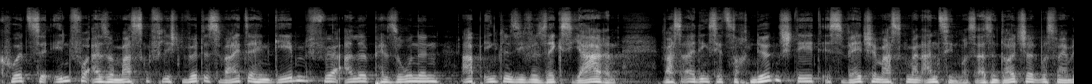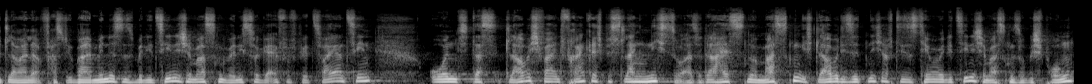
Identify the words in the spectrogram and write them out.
kurze Info. Also Maskenpflicht wird es weiterhin geben für alle Personen ab inklusive sechs Jahren. Was allerdings jetzt noch nirgends steht, ist, welche Masken man anziehen muss. Also in Deutschland muss man ja mittlerweile fast überall mindestens medizinische Masken, wenn nicht sogar FFP2 anziehen. Und das, glaube ich, war in Frankreich bislang nicht so. Also da heißt es nur Masken. Ich glaube, die sind nicht auf dieses Thema medizinische Masken so gesprungen.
